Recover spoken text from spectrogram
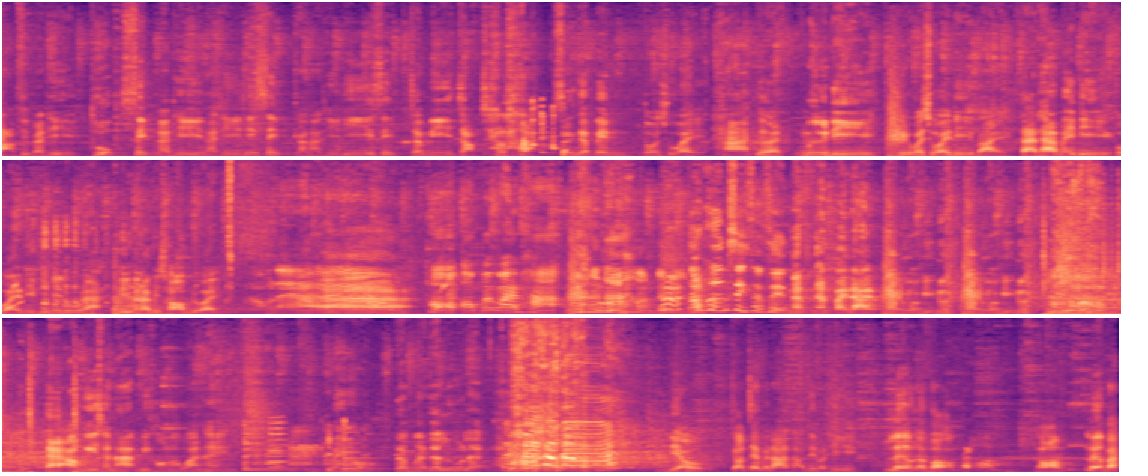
30 นาที ทุก 10 นาทีนาทีที่ 10 กับนาทีที่ 20 จะมีจับฉลากซึ่งจะเป็นตัวช่วย ถ้าเกิดมือดีถือว่าช่วยดีไป แต่ถ้าไม่ดีตัวอันนี้พี่ไม่รู้นะ พี่ไม่รับผิดชอบด้วย เอาแล้วอ่าขอออกไปไหว้พระไว้ข้างหน้าก่อนด้วยต้องพึ่งสิ่งศักดิ์สิทธิ์งั้นงั้นไปได้แต่เผื่อพี่ด้วยแต่เผื่อพี่ด้วย แต่เอางี้ชนะมีของรางวัลให้ ไม่บอกแต่เหมือนจะรู้แหละ เดี๋ยวก็จะเวลา 30นาที เริ่มแล้วบอกพร้อมพร้อมเริ่มไป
